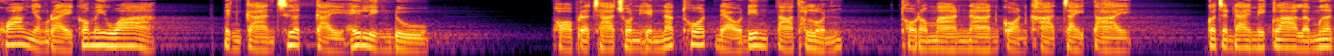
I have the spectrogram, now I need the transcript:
คว้างอย่างไรก็ไม่ว่า เป็นการเชือดไก่ให้ลิงดู พอประชาชนเห็นนักโทษเดวดิ้นตาถลน ทรมานนานก่อนขาดใจตาย ก็จะได้ไม่กล้าละเมิด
